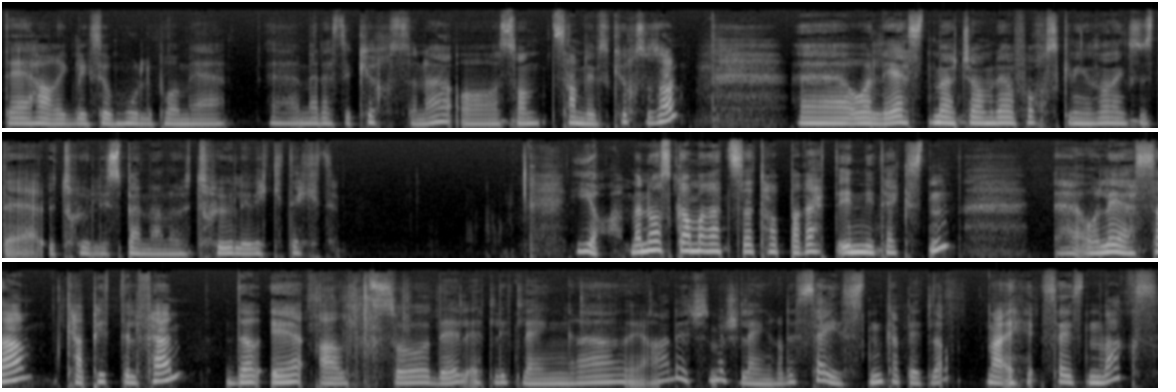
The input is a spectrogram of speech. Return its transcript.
Det har jeg liksom holdt på med med disse kursene og sånt, samlivskurs og sånn. Eh, og lest mye om det og forskning og sånn. Jeg syns det er utrolig spennende og utrolig viktig. Ja, men nå skal vi rett og slett hoppe rett inn i teksten eh, og lese kapittel fem. Der er altså Det er et litt lengre Ja, det er ikke så mye lengre. Det er 16 kapitler. Nei, 16 vers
